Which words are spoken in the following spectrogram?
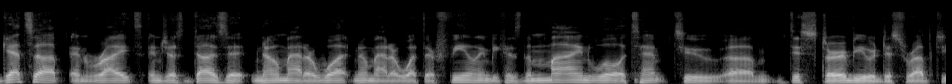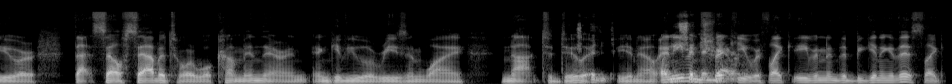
gets up and writes and just does it no matter what, no matter what they're feeling, because the mind will attempt to um, disturb you or disrupt you, or that self saboteur will come in there and, and give you a reason why not to do it, you know, and even trick never. you with like, even in the beginning of this, like,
